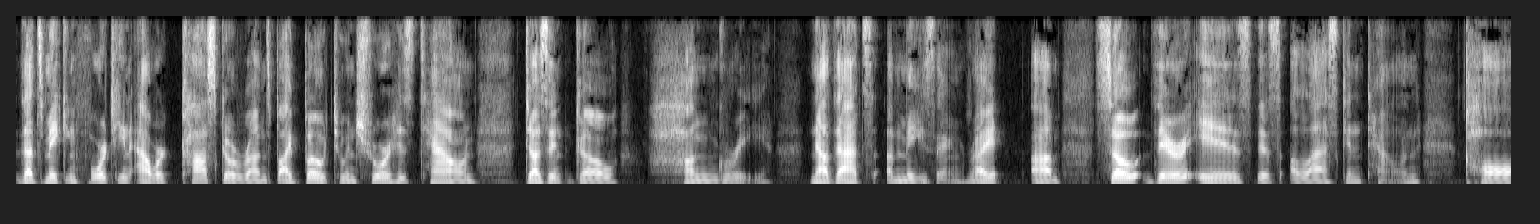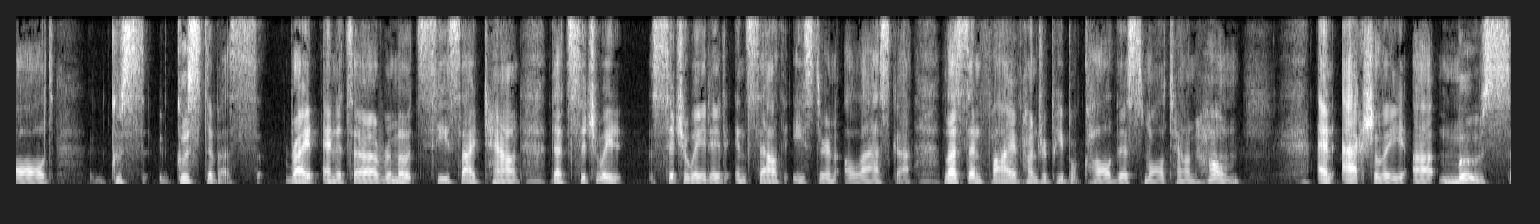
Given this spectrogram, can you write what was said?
that's making 14 hour Costco runs by boat to ensure his town doesn't go hungry. Now that's amazing, right? Um, so there is this Alaskan town called Gus- Gustavus, right? And it's a remote seaside town that's situated situated in southeastern Alaska. Less than 500 people call this small town home. And actually, uh, moose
